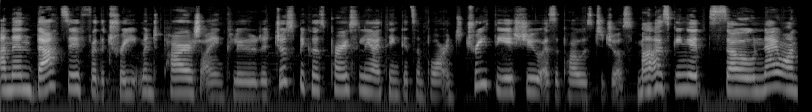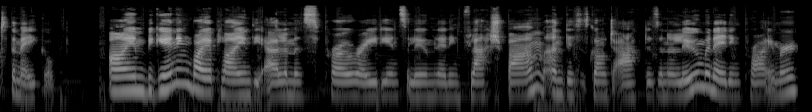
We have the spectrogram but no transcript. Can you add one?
And then that's it for the treatment part. I included it just because personally I think it's important to treat the issue as opposed to just masking it. So now on to the makeup. I'm beginning by applying the Elemis Pro Radiance Illuminating Flash Balm and this is going to act as an illuminating primer.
